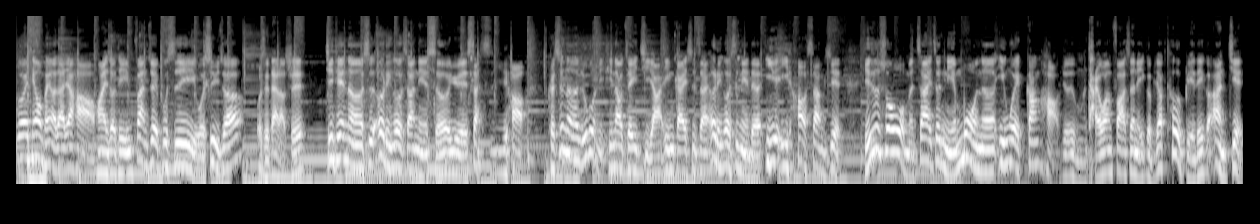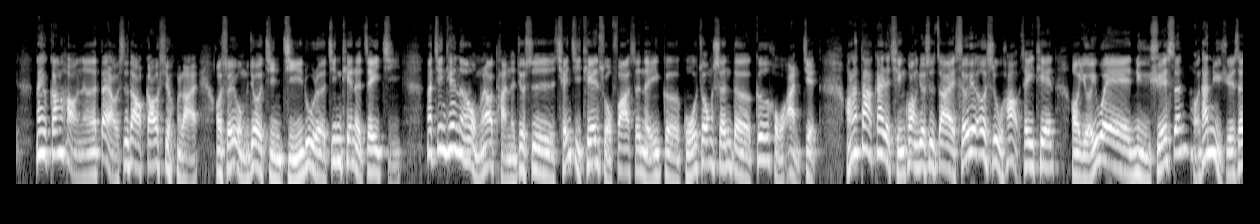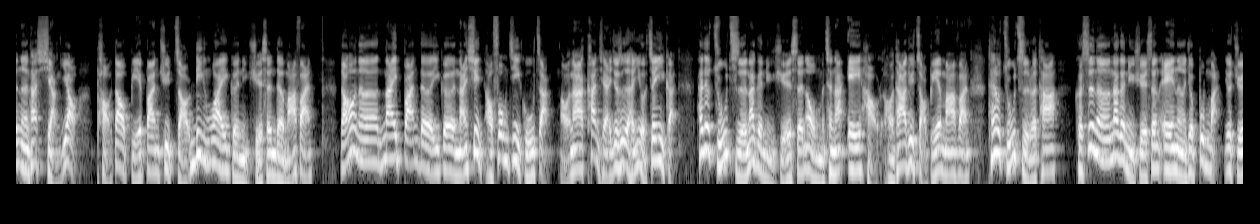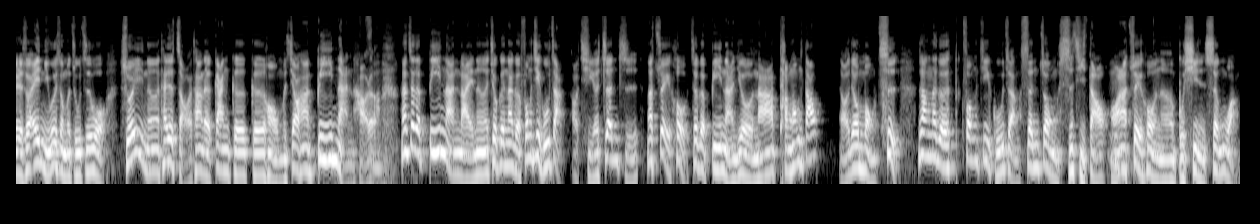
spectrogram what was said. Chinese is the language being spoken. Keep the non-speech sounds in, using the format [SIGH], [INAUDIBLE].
各位听众朋友，大家好，欢迎收听《犯罪不思议》，我是宇哲，我是戴老师。今天呢是二零二三年十二月三十一号，可是呢，如果你听到这一集啊，应该是在二零二四年的一月一号上线。也就是说，我们在这年末呢，因为刚好就是我们台湾发生了一个比较特别的一个案件，那又刚好呢，戴老师到高雄来哦，所以我们就紧急录了今天的这一集。那今天呢，我们要谈的就是前几天所发生的一个国中生的割喉案件。好，那大概的情况就是在十二月二十五号这一天哦，有一位女学生哦，她女学生呢，她想要跑到别班去找另外一个女学生的麻烦。然后呢，那一班的一个男性哦，风纪股长哦，那看起来就是很有正义感，他就阻止了那个女学生，那我们称他 A 好了哦，他要去找别人麻烦，他就阻止了他。可是呢，那个女学生 A 呢就不满，就觉得说，哎，你为什么阻止我？所以呢，他就找了他的干哥哥哈，我们叫他 B 男好了。那这个 B 男来呢，就跟那个风纪股长哦起了争执。那最后这个 B 男就拿弹簧刀。然后就猛刺，让那个风纪股长身中十几刀，完了最后呢不幸身亡。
